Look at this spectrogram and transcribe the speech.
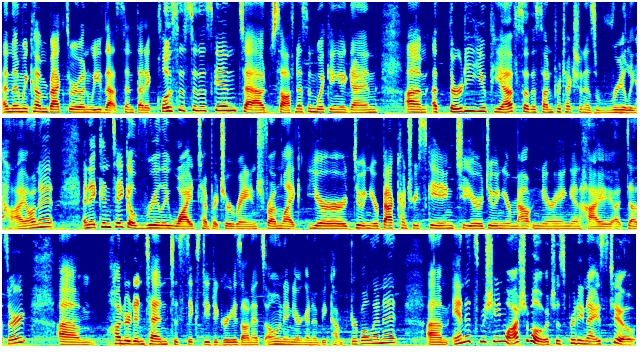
And then we come back through and weave that synthetic closest to the skin to add softness and wicking again. Um, a 30 UPF, so the sun protection is really high on it, and it can take a really wide temperature range from like you're doing your backcountry skiing to you're doing your mountaineering in high uh, desert um, 110 to 60 degrees on its own, and you're going to be comfortable in it. Um, and it's machine washable, which is pretty nice too.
